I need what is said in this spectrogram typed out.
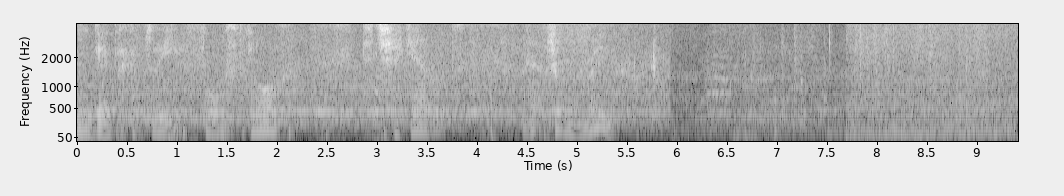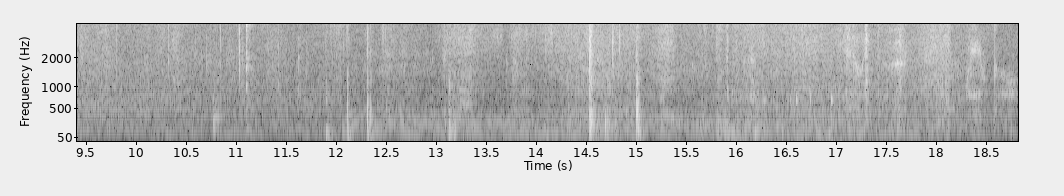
And go back up to the fourth floor to check out actual room. We've got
